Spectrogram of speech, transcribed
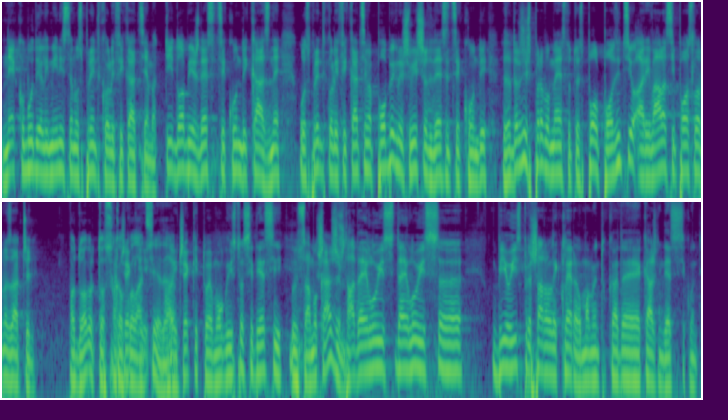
neko bude eliminisan u sprint kvalifikacijama, ti dobiješ 10 sekundi kazne, u sprint kvalifikacijama pobegneš više od 10 sekundi, zadržiš prvo mesto, to je pol poziciju, a rivala si poslao na začelje. Pa dobro, to su Pa čekaj, kalkulacije, da. Ali čekaj, to je mogu isto se desi. Samo kažem. Šta da je Luis, da je Luis uh, bio ispred Charles Leclerca u momentu kada je kažnjen 10 sekundi?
